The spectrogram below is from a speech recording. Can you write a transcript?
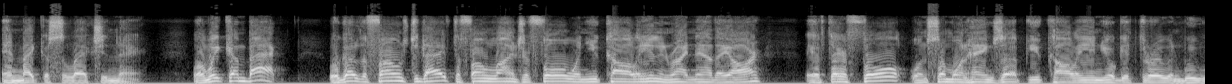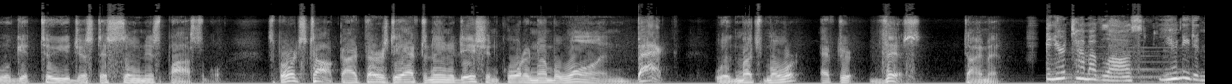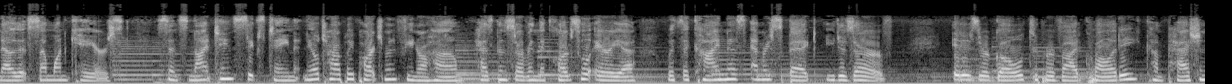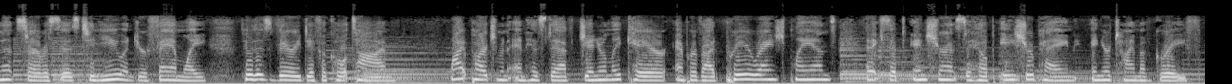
and make a selection there. When we come back, we'll go to the phones today. If the phone lines are full when you call in, and right now they are, if they're full, when someone hangs up, you call in, you'll get through, and we will get to you just as soon as possible. Sports Talk, our Thursday afternoon edition, quarter number one. Back with much more after this timeout. In your time of loss, you need to know that someone cares. Since 1916, Neal Tarpley Parchman Funeral Home has been serving the Clarksville area with the kindness and respect you deserve. It is their goal to provide quality, compassionate services to you and your family through this very difficult time. Mike Parchman and his staff genuinely care and provide prearranged plans and accept insurance to help ease your pain in your time of grief.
